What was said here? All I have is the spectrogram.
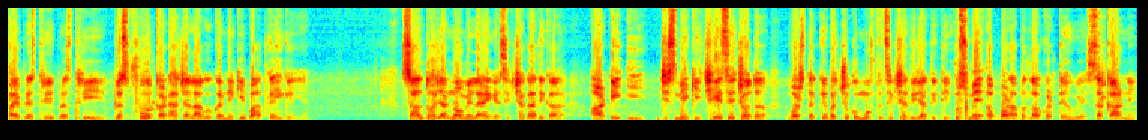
five plus three plus three plus four का ढांचा लागू करने की बात कही गई है। साल 2009 में लाए गए शिक्षा का अधिकार आरटीई, जिसमें कि 6 से 14 वर्ष तक के बच्चों को मुफ़्त शिक्षा दी जाती थी, उसमें अब बड़ा बदलाव करते हुए सरकार ने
